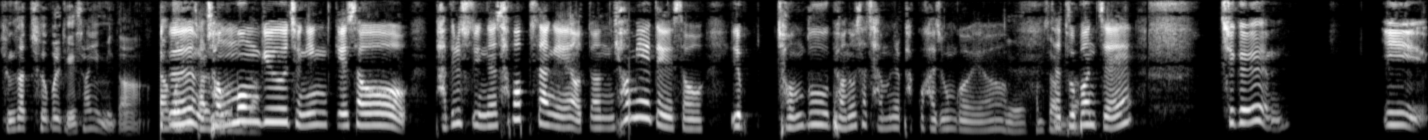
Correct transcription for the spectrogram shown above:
형사처벌 대상입니다. 지금 정몽규 증인께서 받을 수 있는 사법상의 어떤 혐의에 대해서 일- 전부 변호사 자문을 받고 가져온 거예요. 예, 감사합니다. 자, 두 번째. 지금 이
